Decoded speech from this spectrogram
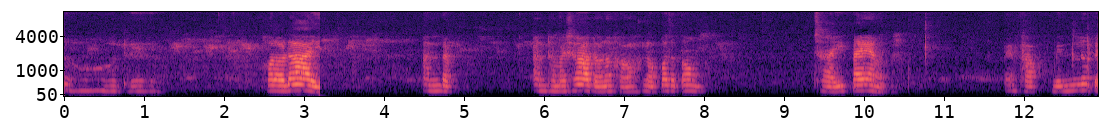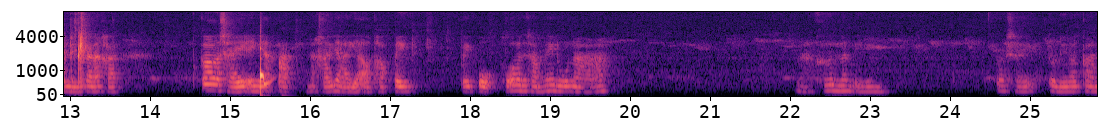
รอเธอ พอเราได้ อันแบบอันธรรมชาติแล้วนะคะ เราก็จะต้อง ใช้แป้ง แป้งพับเม้นเลือกเป็นนี้กันนะคะ ก็ใช้ไอเนี้ยปัดนะคะ อย่าอย่าเอาพับไปไปโปะเพราะว่ามันจะทำให้ดูหนาหนาขึ้นนั่นเอง ก็ใช้ตัวนี้แล้วกัน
